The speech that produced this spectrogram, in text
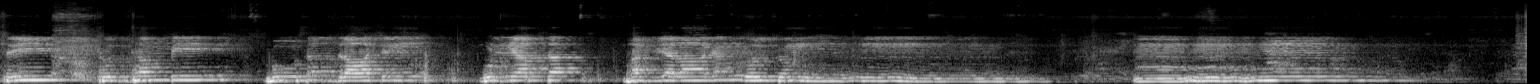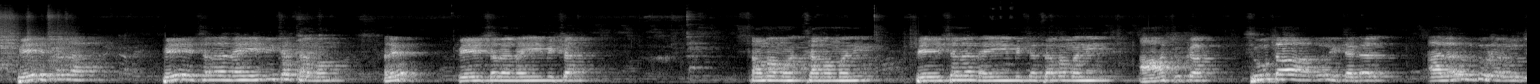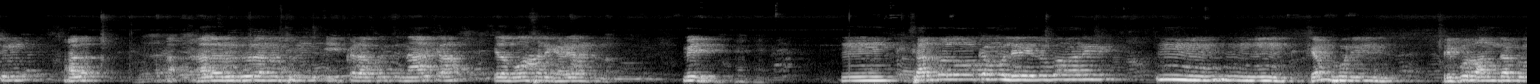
శ్రీ శుద్ధంబి భూసద్రాశిన్ పుణ్యాప్త భవ్యరాగం గుల్తుం పేషల పేషల నైమిష సమం అదే పేషల నైమిష సమమ సమమని పేషల నైమిష సమమని ఆశుక సూతాదులి చటల్ అలరుదురనుచున్ అల అలరుదురనుచున్ ఇక్కడ కొంచెం నాలిక ఇలా మోసారి గడగలంటున్నాం. మీది? సర్వలోకము సర్వలోకములేలువాని మ్మ్, శంభుని త్రిపురాంతకు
